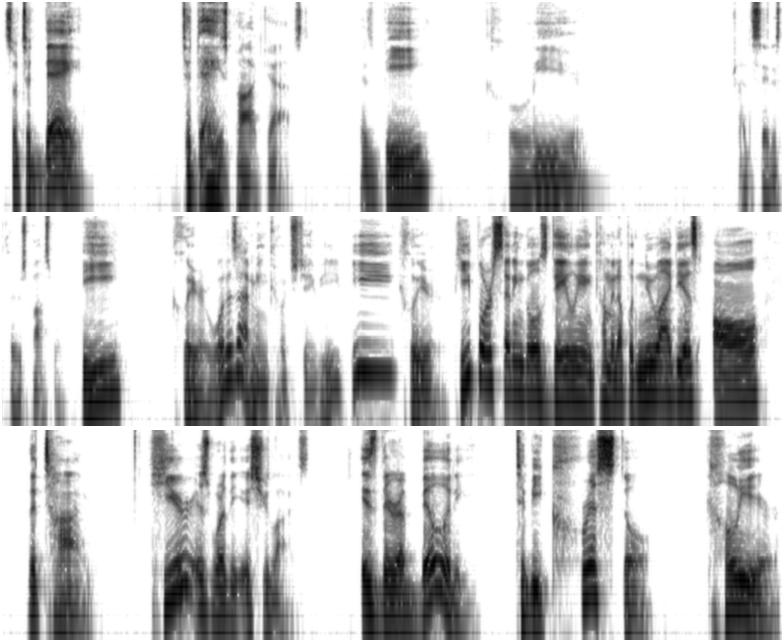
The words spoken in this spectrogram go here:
So today, today's podcast is Be Clear. Try to say it as clear as possible. Be clear. What does that mean, Coach JV? Be clear. People are setting goals daily and coming up with new ideas all the time. Here is where the issue lies is their ability to be crystal clear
